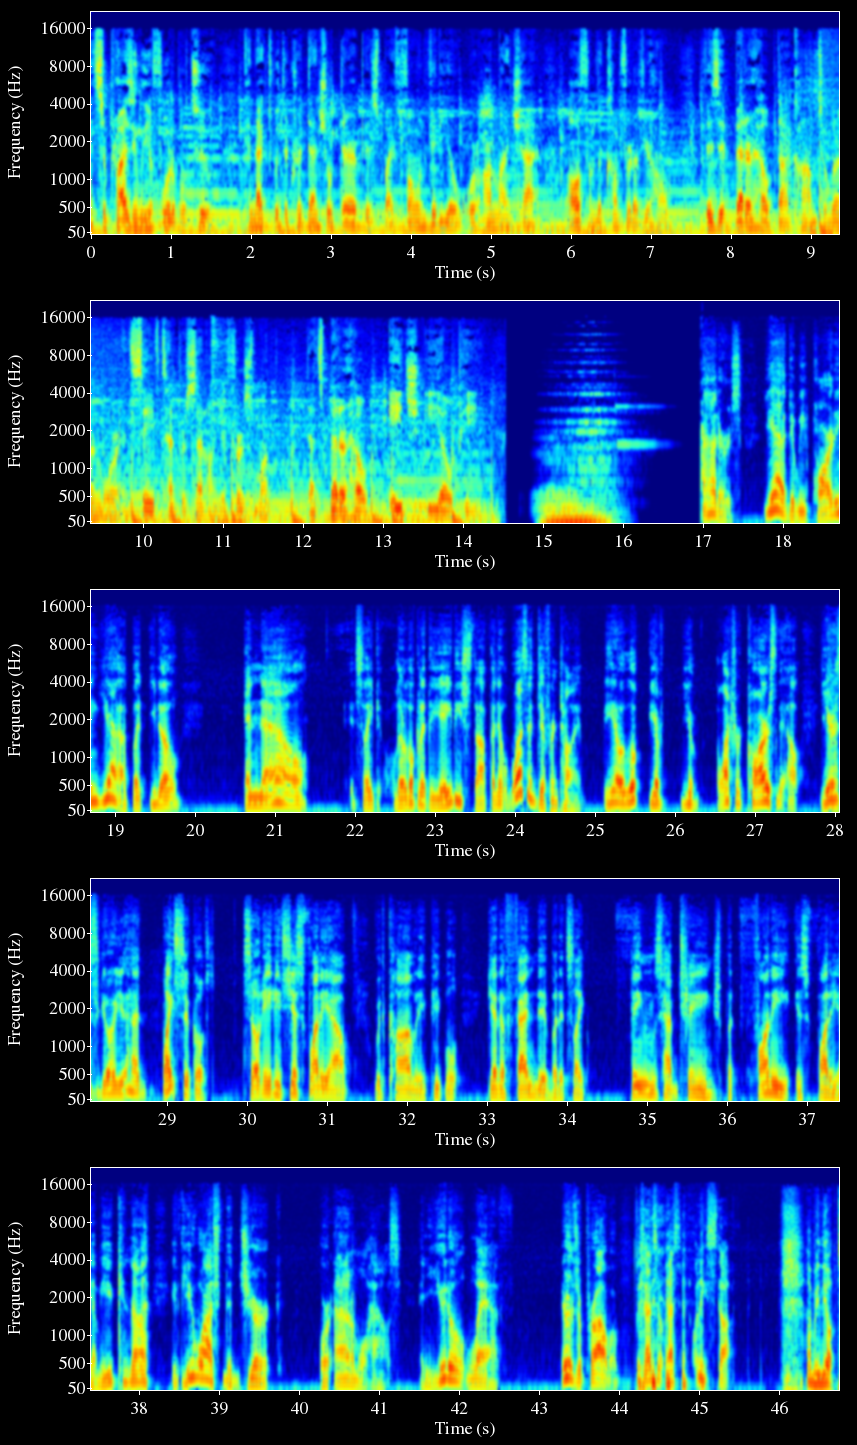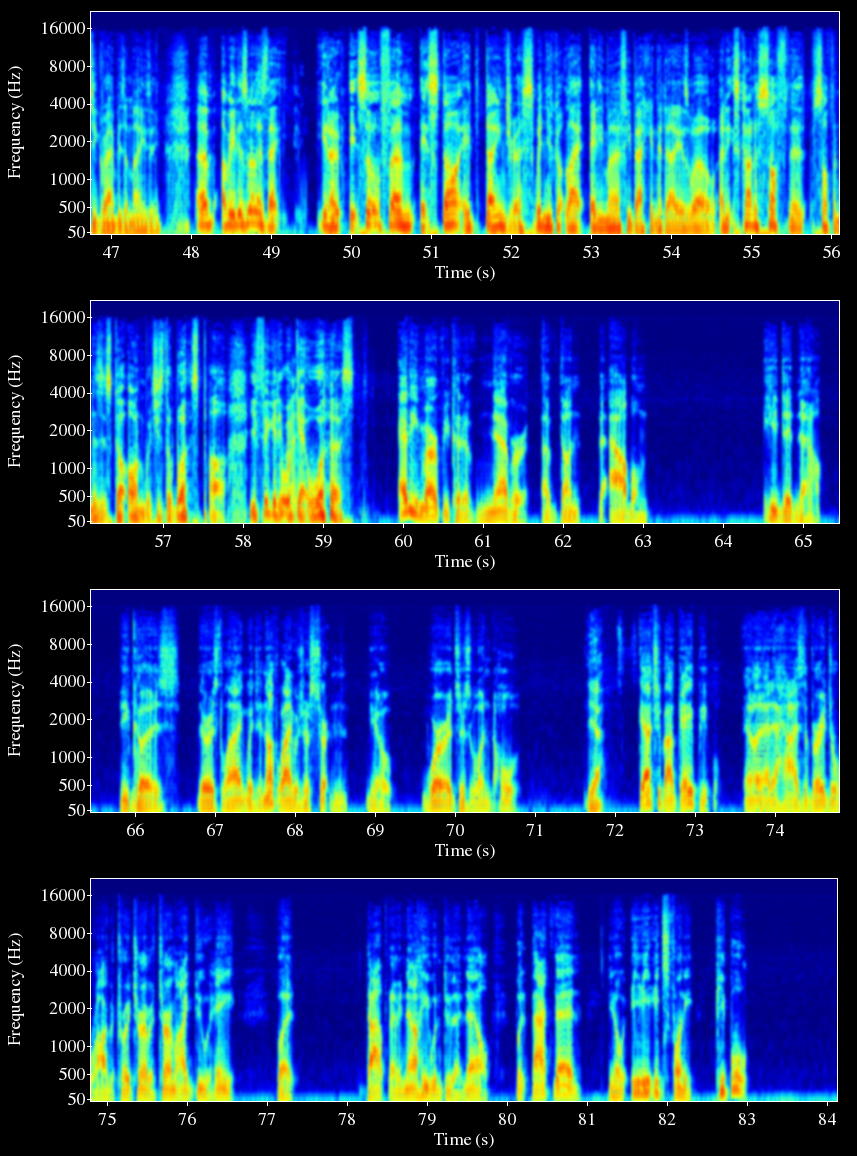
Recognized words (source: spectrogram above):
It's surprisingly affordable too. Connect with a credentialed therapist by phone, video, or online chat, all from the comfort of your home. Visit betterhelp.com to learn more and save 10% on your first month. That's BetterHelp, H E L P. matters. Yeah, did we party? Yeah, but you know, and now it's like they're looking at the '80s stuff, and it was a different time. You know, look, you have you have electric cars now. Years ago, you had bicycles. So it, it's just funny how with comedy people get offended, but it's like things have changed. But funny is funny. I mean, you cannot if you watch The Jerk or Animal House and you don't laugh, there's a problem. That's that's funny stuff. I mean, the OptiGrab is amazing. Um, I mean, as well as that, you know, it sort of um, it started dangerous when you've got like Eddie Murphy back in the day as well, and it's kind of softened softened as it's got on, which is the worst part. You figured it would get worse. Eddie Murphy could have never have done the album he did now because there is language, and not language, there's certain, you know, words. There's one whole Yeah, sketch about gay people, you know, mm-hmm. and it has a very derogatory term, a term I do hate, but that, I mean, now he wouldn't do that now. But back then, you know, it, it's funny. People,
